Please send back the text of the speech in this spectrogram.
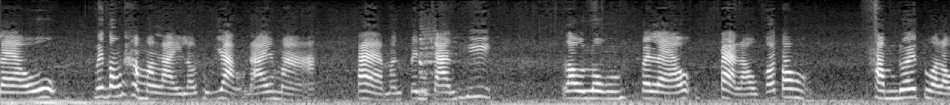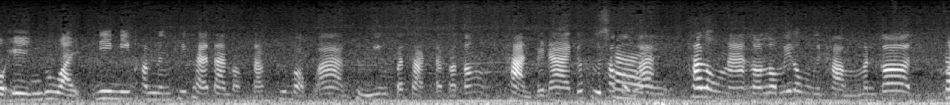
แล้วไม่ต้องทำอะไรแล้วทุกอย่างได้มา แต่มันเป็นการที่เราลงไปแล้ว แต่เราก็ต้องทำด้วยตัวเราเองด้วยมีมีคำหนึ่งที่พระอาจารย์บอกตักที่บอกว่าถึงมีอุปสรรคแต่ก็ต้องผ่านไปได้ก็คือเท่ากับว่าใช่ถ้าลงนะเราเราไม่ลงมือทำมันก็ก็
